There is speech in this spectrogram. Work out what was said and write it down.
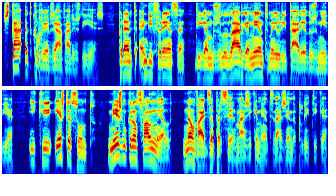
está a decorrer já há vários dias, perante a indiferença, digamos, largamente maioritária dos mídia, e que este assunto, mesmo que não se fale nele, não vai desaparecer magicamente da agenda política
